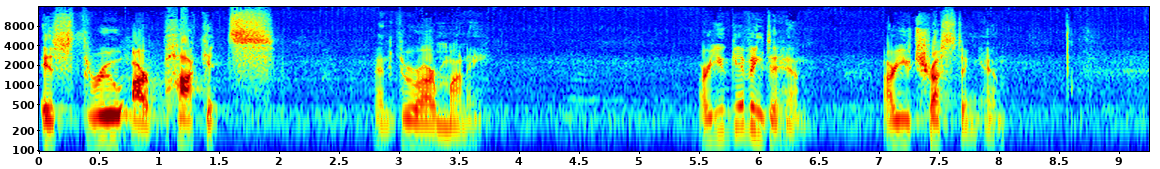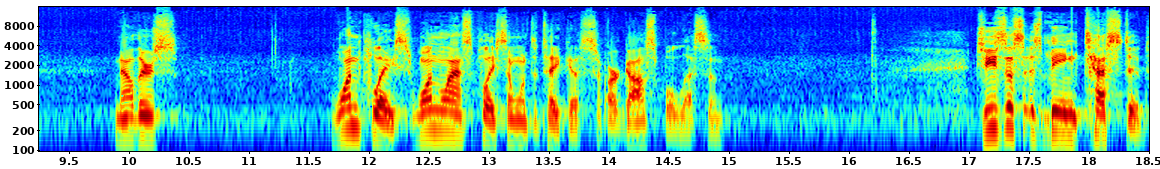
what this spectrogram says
is through our pockets and through our money. Are you giving to Him? Are you trusting Him? Now, there's one place, one last place I want to take us, our gospel lesson. Jesus is being tested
